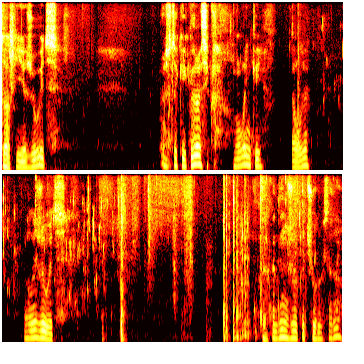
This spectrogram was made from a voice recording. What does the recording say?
Так, є живець. Ось такий карасик, маленький, але, але живець. Так, один вже окочурився, да?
